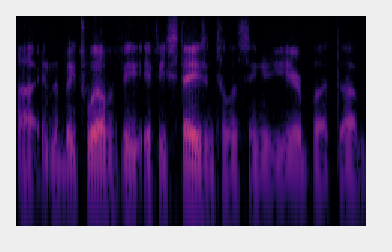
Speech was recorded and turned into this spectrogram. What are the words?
uh, in the Big 12 if he if he stays until his senior year. But um,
